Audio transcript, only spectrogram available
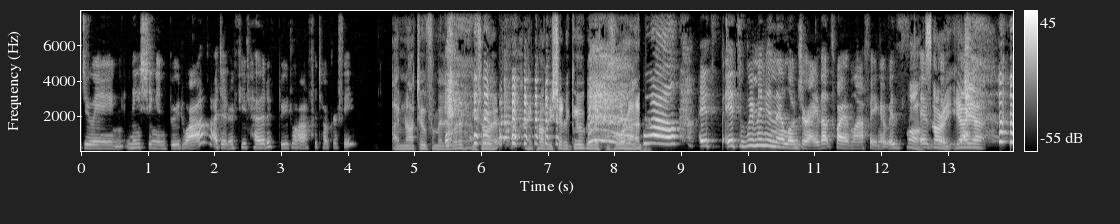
doing niching in boudoir. I don't know if you've heard of boudoir photography. I'm not too familiar with it. I'm sure I, I, probably should have Googled it beforehand. Well, it's it's women in their lingerie. That's why I'm laughing. It was. Oh, it, sorry. It, yeah, yeah.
